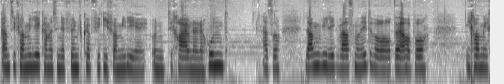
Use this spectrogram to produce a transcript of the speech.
ganze Familie, kann man eine fünfköpfige Familie und ich habe auch noch einen Hund. Also langweilig war es mir nicht geworden, aber ich habe mich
